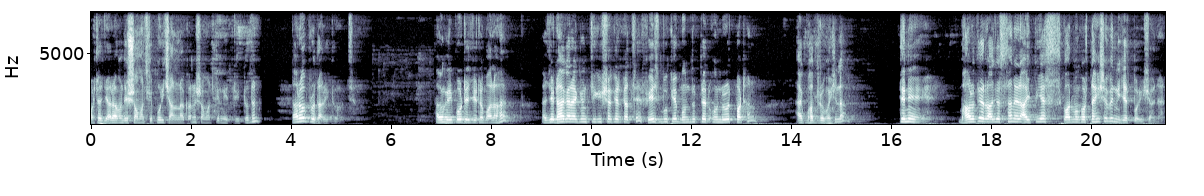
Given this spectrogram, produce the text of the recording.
অর্থাৎ যারা আমাদের সমাজকে পরিচালনা করেন, সমাজকে নেতৃত্ব দেন, তারাও প্রতারিত হচ্ছেন। এবং রিপোর্টে যেটা বলা হয়, যে ঢাকার একজন চিকিৎসকের কাছে ফেসবুকে বন্ধুত্বের অনুরোধ পাঠান এক ভদ্র মহিলা তিনি ভারতের রাজস্থানের আইপিএস কর্মকর্তা হিসেবে নিজের পরিচয় দেন।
